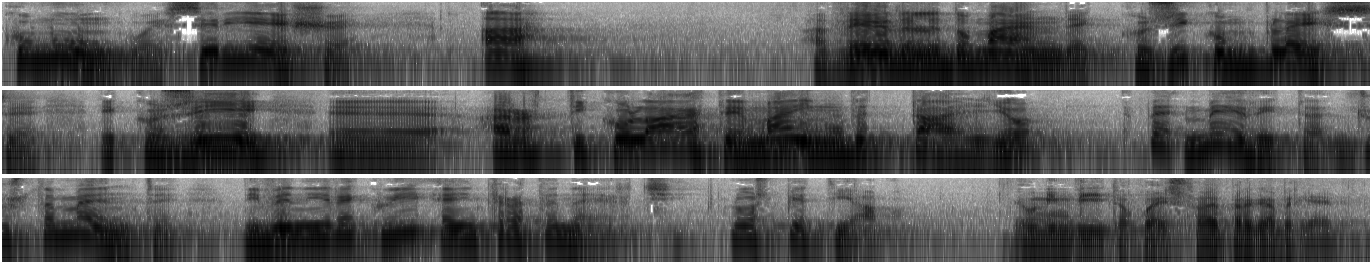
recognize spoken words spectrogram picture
comunque se riesce a avere delle domande così complesse e così eh, articolate ma in dettaglio, beh, merita giustamente di venire qui e intrattenerci. Lo aspettiamo. È un invito questo eh, per Gabriele.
